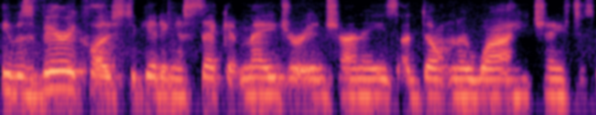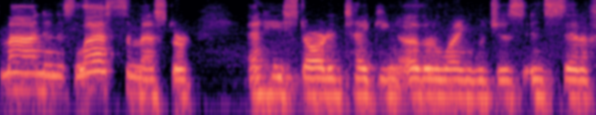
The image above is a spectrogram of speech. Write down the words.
He was very close to getting a second major in Chinese. I don't know why he changed his mind in his last semester and he started taking other languages instead of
